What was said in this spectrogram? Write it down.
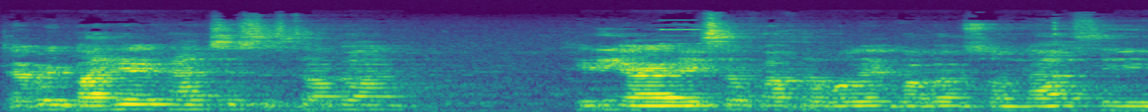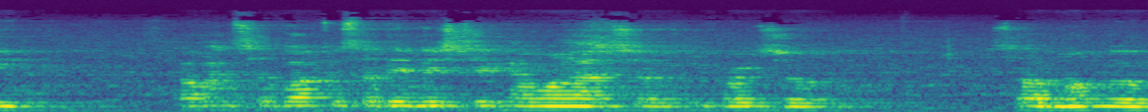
তারপরে বাহিরের কনসিয়াসনেস তখন তিনি আর এইসব কথা বলেন কখন সন্ন্যাসী কখন সব ভক্ত সাথে মিষ্টি কেমন আছো কি করছো সব মঙ্গল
